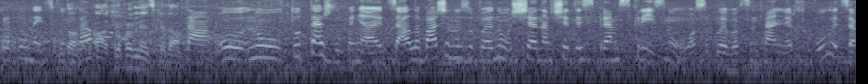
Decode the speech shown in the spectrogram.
Кропивницькому, Да. так? А, Кропивницький, так. Да. Так, ну тут теж зупиняються, але бажано зупи- ну, ще навчитись прям скрізь, ну особливо в центральних вулицях.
